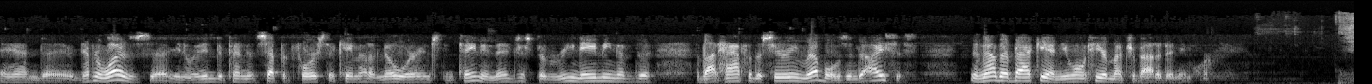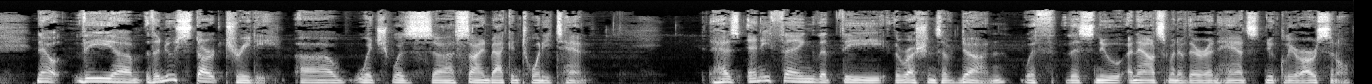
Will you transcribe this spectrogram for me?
and uh, it never was, uh, you know, an independent, separate force that came out of nowhere instantaneously. They're just a renaming of the about half of the Syrian rebels into ISIS, and now they're back in. You won't hear much about it anymore. Now, the um, the New START treaty, uh, which was uh, signed back in 2010, has anything that the the Russians have done with this new announcement of their enhanced nuclear arsenal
